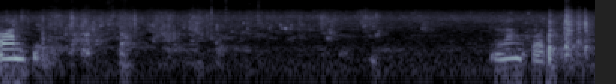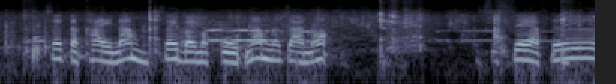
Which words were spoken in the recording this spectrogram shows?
อ่อนล่างกดใส่ตะไคร่น้ำใส่ใบมะกรูดน้ำนะจ๊ะเนาะก็สิแซ่บเด้อ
